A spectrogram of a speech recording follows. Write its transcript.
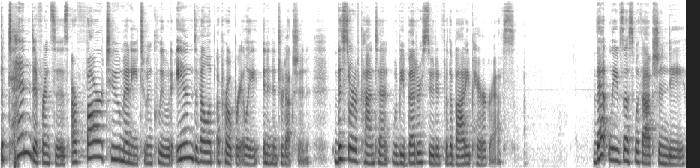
but 10 differences are far too many to include and develop appropriately in an introduction. This sort of content would be better suited for the body paragraphs. That leaves us with option D,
